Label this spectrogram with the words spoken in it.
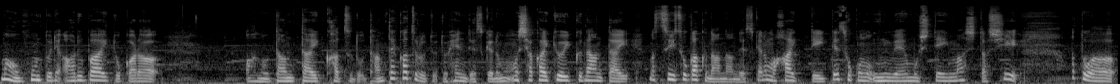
まあ本当にアルバイトからあの団体活動団体活動というと変ですけども社会教育団体、まあ、吹奏楽団なんですけども入っていてそこの運営もしていましたしあとは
